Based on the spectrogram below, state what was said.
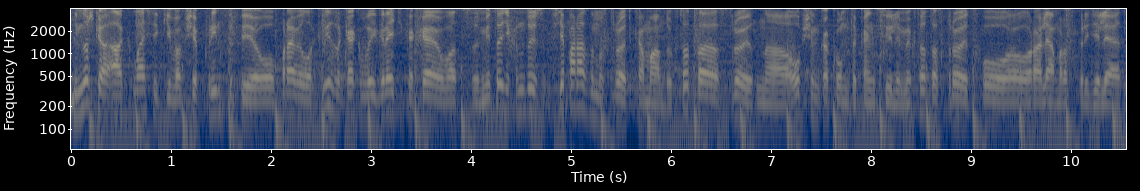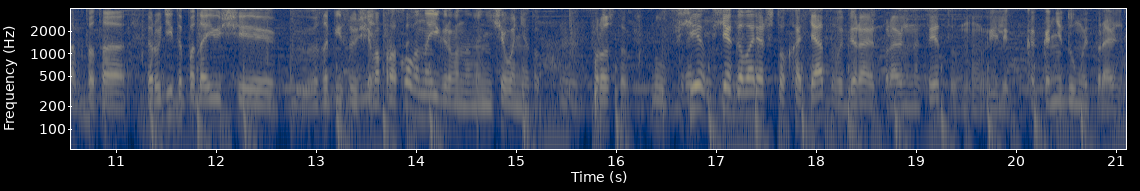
Немножко о классике, вообще, в принципе, о правилах квиза, как вы играете, какая у вас методика. Ну, то есть все по-разному строят команду. Кто-то строит на общем каком-то консилиуме, кто-то строит по ролям распределяя, там кто-то эрудиты подающие, записывающие вопросы. Такого наигранного ничего нету. Просто, ну, все, все говорят, что хотят, выбирают правильный ответ, ну, или как они думают правильно.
